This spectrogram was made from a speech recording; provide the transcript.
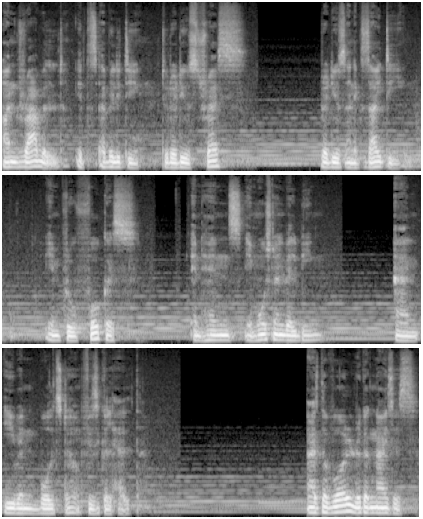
unraveled its ability to reduce stress, reduce anxiety, improve focus, enhance emotional well being, and even bolster physical health. As the world recognizes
